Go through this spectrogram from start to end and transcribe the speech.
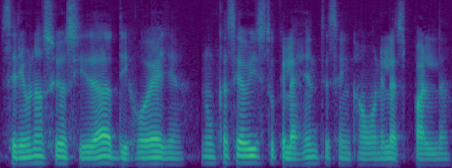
Sería una ociosidad, dijo ella. Nunca se ha visto que la gente se enjabone la espalda.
